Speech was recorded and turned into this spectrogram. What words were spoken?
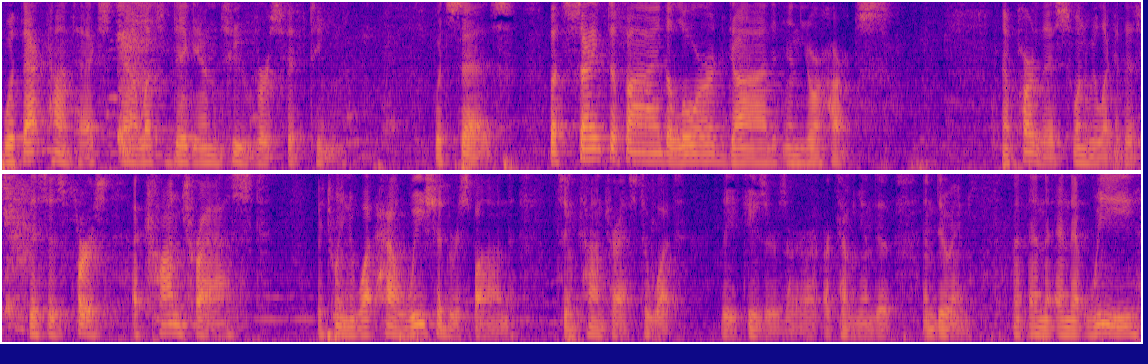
with that context, now let's dig into verse 15, which says, But sanctify the Lord God in your hearts. Now, part of this, when we look at this, this is first a contrast between what how we should respond. It's in contrast to what the accusers are, are coming into and doing. And, and that we,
